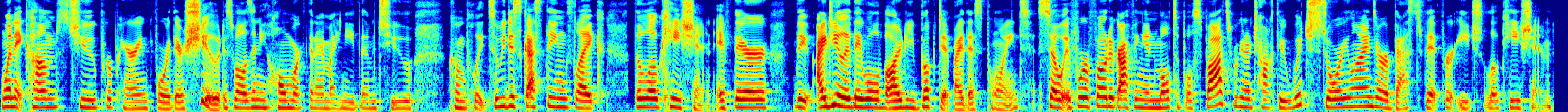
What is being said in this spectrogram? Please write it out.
when it comes to preparing for their shoot, as well as any homework that I might need them to complete. So we discuss things like the location. If they're the ideally they will have already booked it by this point. So if we're photographing in multiple spots, we're going to talk through which storylines are a best fit for each location.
